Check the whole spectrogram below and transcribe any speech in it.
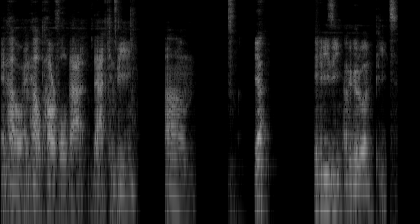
and how and how powerful that that can be. Um, yeah, take it easy. Have a good one. Peace.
